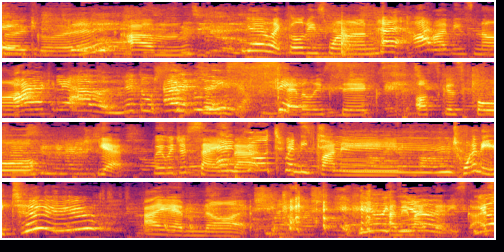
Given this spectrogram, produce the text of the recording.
So good. Um, yeah, like Goldie's one, Hey, I, Ivy's I nine, actually have a little here. Everly's six, Oscar's four. Yeah, we were just saying And that you're 22. it's funny. 22? I am not. I'm in my 30s, guys. You're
